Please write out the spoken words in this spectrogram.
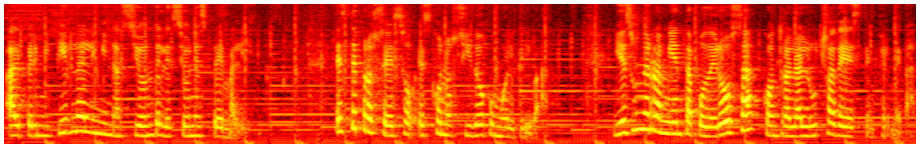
al permitir la eliminación de lesiones premalignas. Este proceso es conocido como el cribado y es una herramienta poderosa contra la lucha de esta enfermedad.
